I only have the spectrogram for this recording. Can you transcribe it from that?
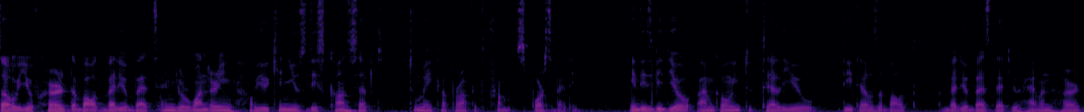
So you've heard about value bets and you're wondering how you can use this concept to make a profit from sports betting. In this video, I'm going to tell you details about value bets that you haven't heard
